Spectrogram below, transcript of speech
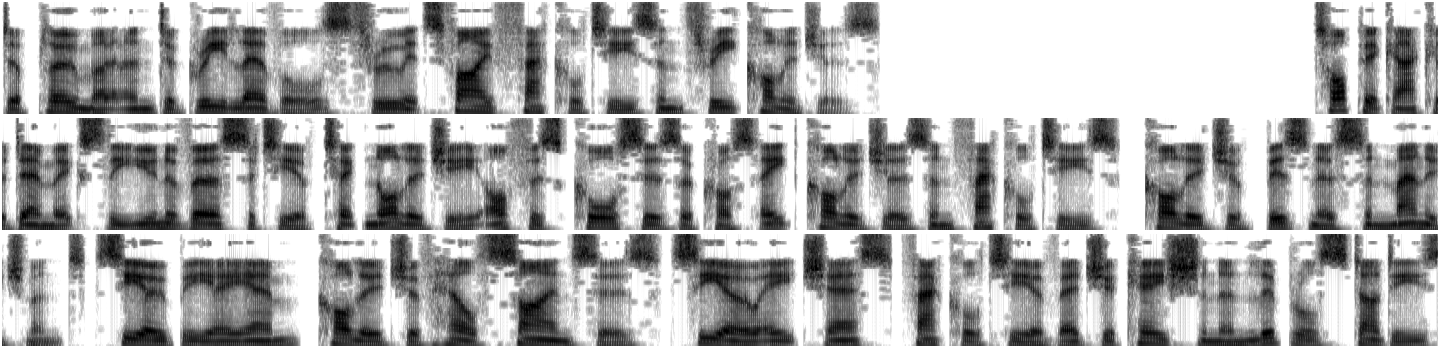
diploma and degree levels through its five faculties and three colleges. Topic academics The University of Technology offers courses across eight colleges and faculties, College of Business and Management College of Health Sciences Faculty of Education and Liberal Studies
